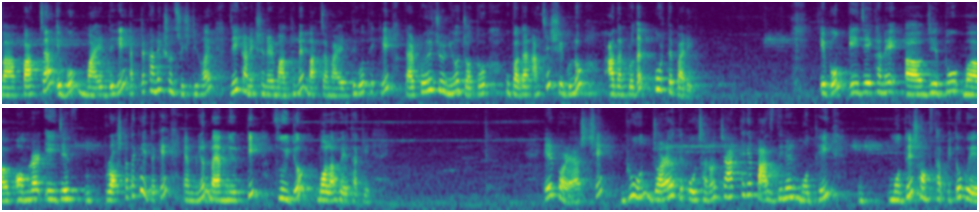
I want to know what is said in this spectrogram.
বা বাচ্চা এবং মায়ের দেহে একটা কানেকশন সৃষ্টি হয়। যেই কানেকশনের মাধ্যমে বাচ্চা মায়ের দেহ থেকে তার প্রয়োজনীয় যত উপাদান আছে, সেগুলো আদান প্রদান করতে পারে। এবং এই যে এখানে যেহেতু অমরার এই যে রসটা থাকে, এটাকে অ্যামনিয়ন বা অ্যামনিওটিক ফ্লুইডও বলা হয়ে থাকে। এরপরে আসছে ভ্রূণ জরায়ুতে পৌঁছানো চার থেকে পাঁচ দিনের মধ্যেই মধ্যে সংস্থাপিত হয়ে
